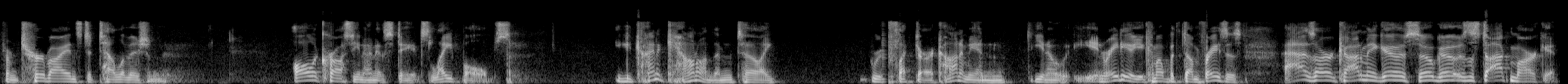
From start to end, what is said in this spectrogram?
from turbines to television, all across the United States, light bulbs. You could kind of count on them to like reflect our economy. And, you know, in radio, you come up with dumb phrases. As our economy goes, so goes the stock market.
